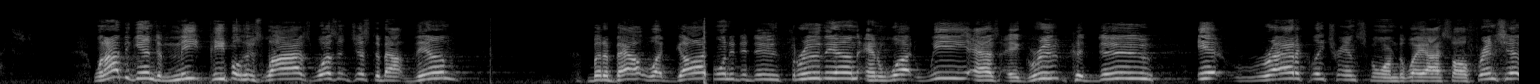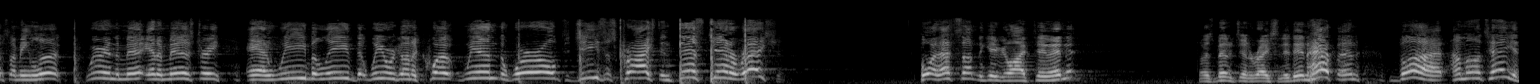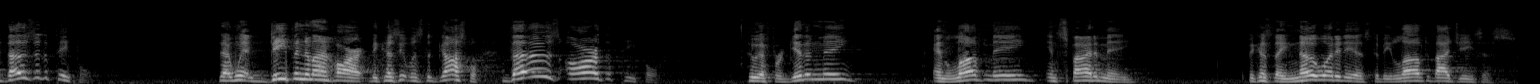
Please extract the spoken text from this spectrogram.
when I began to meet people whose lives wasn't just about them, but about what God wanted to do through them and what we as a group could do. It radically transformed the way I saw friendships. I mean, look, we're in, the, in a ministry and we believed that we were going to, quote, win the world to Jesus Christ in this generation. Boy, that's something to give your life to, isn't it? Well, it's been a generation. It didn't happen, but I'm going to tell you, those are the people that went deep into my heart because it was the gospel. Those are the people who have forgiven me and loved me in spite of me because they know what it is to be loved by Jesus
